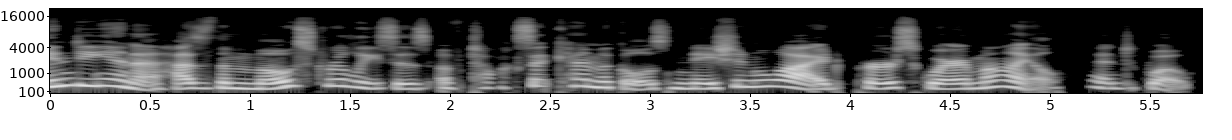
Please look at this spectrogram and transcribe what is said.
Indiana has the most releases of toxic chemicals nationwide per square mile, end quote.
